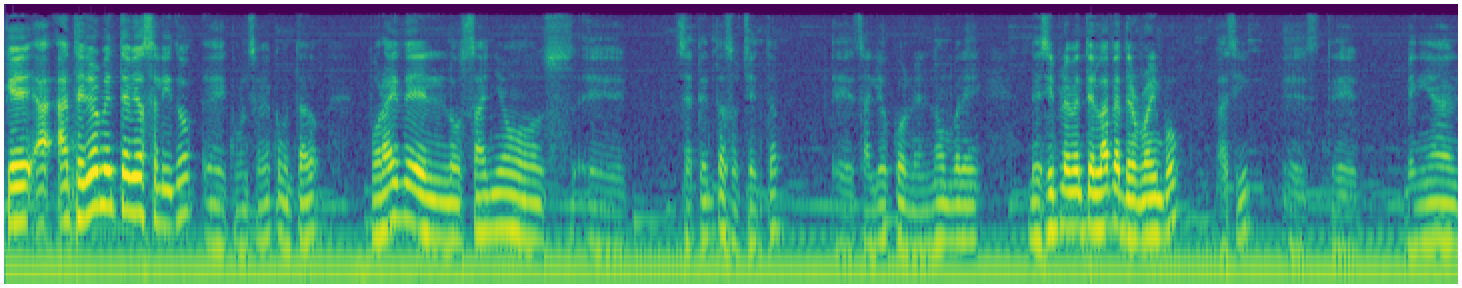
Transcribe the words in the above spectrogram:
que anteriormente había salido, eh, como les había comentado, por ahí de los años eh, 70s, 80, eh, salió con el nombre de simplemente Love at the Rainbow, así, este, venían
